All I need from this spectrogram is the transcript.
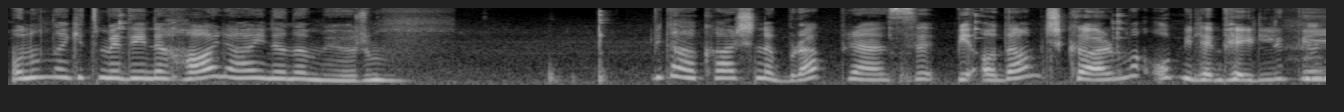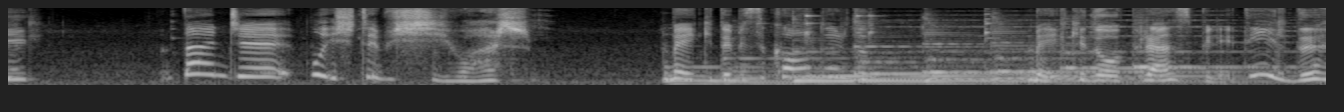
Onunla gitmediğine hala inanamıyorum. Daha karşına bırak prensi bir adam çıkar mı o bile belli değil. Bence bu işte bir şey var. Belki de bizi kandırdı. Belki de o prens bile değildi.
